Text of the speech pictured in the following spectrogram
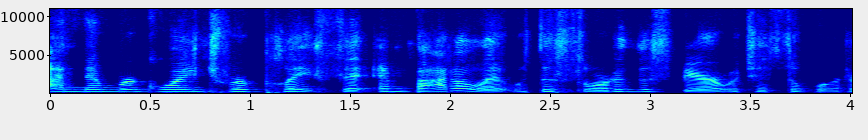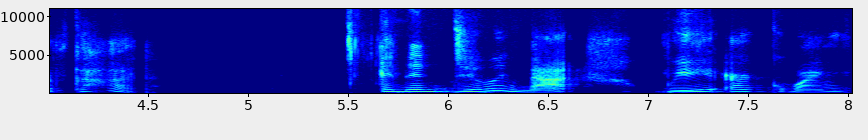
and then we're going to replace it and battle it with the sword of the Spirit, which is the Word of God. And in doing that, we are going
